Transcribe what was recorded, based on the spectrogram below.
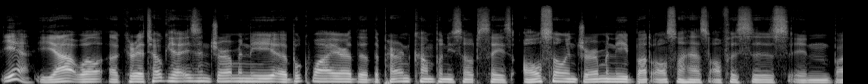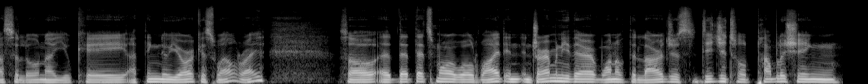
Yeah. Yeah. Well, uh, Creatokia is in Germany. Uh, Bookwire, the the parent company, so to say, is also in Germany, but also has offices in Barcelona, UK, I think New York as well, right? So uh, that that's more worldwide. In in Germany, they're one of the largest digital publishing.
